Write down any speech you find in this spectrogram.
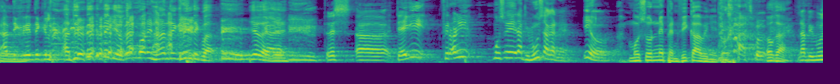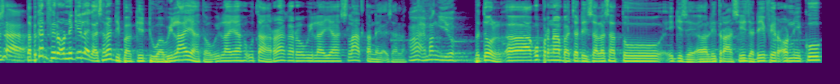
anti kritik lu. Anti kritik ya kan Morinho anti kritik, Pak. Iya gak sih? Terus eh, dia ini Firaun ini musuhnya Nabi Musa kan ya? Iya. Musuhnya Benfica wingi itu. Aduh. Oh enggak. Nabi Musa. Tapi kan Fir'aun ini lek gak salah dibagi dua wilayah toh, wilayah utara karo wilayah selatan ya gak salah. Ah, emang iya. Betul, eh, aku pernah baca di salah satu iki sih eh, literasi. Jadi Fir'aun itu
